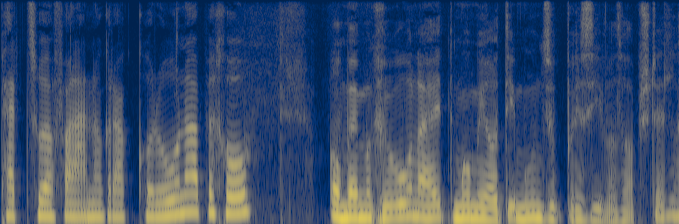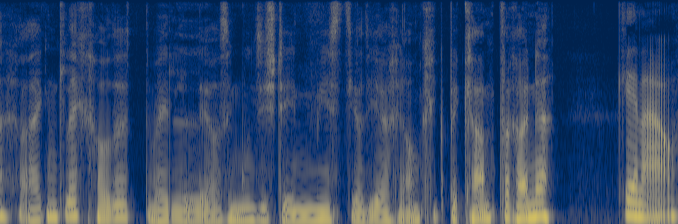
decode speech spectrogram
per Zufall auch noch gerade Corona bekommen. Und wenn man Corona hat, muss man ja die Immunsuppressivas abstellen, eigentlich, oder? Weil ja, das Immunsystem müsste ja die Erkrankung bekämpfen können. Genau.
